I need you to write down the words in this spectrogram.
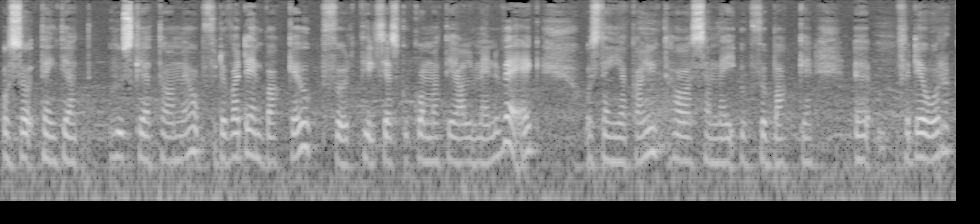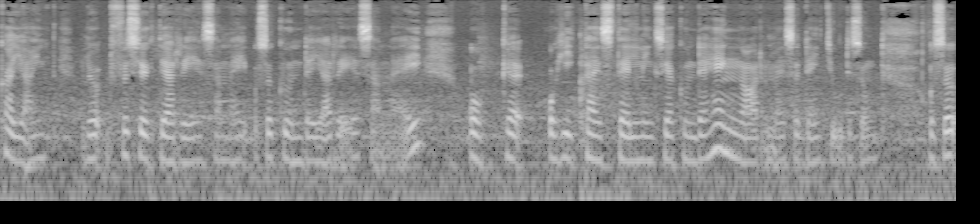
Och så tänkte jag att hur ska jag ta mig upp? För då var det en backe uppför tills jag skulle komma till allmän väg. Och sen jag, kan ju inte hasa mig uppför backen, eh, för det orkar jag inte. Då försökte jag resa mig och så kunde jag resa mig och, eh, och hitta en ställning så jag kunde hänga armen så det inte gjorde så ont. Och så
